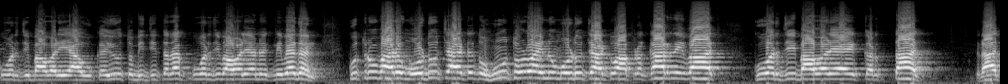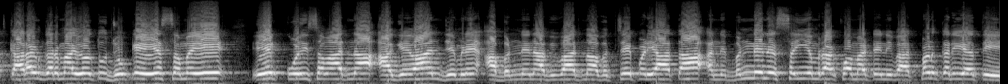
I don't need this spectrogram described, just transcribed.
કુંવરજી બાવળિયા આવું કહ્યું. તો બીજી તરફ કુંવરજી બાવળિયાનું એક નિવેદન, કૂતરું મારું મોઢું ચાટે તો હું થોડો એનું મોઢું ચાટું. આ પ્રકારની વાત કુંવરજી બાવળિયાએ કરતા જ રાજકારણ ગરમાયું હતું. જોકે એ સમયે એક કોળી સમાજના આગેવાન જેમણે આ બંનેના વિવાદમાં વચ્ચે પડ્યા હતા અને બંનેને સંયમ રાખવા માટેની વાત પણ કરી હતી.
